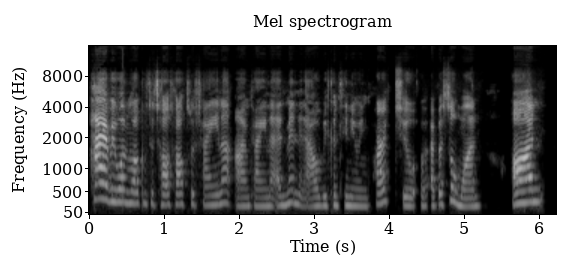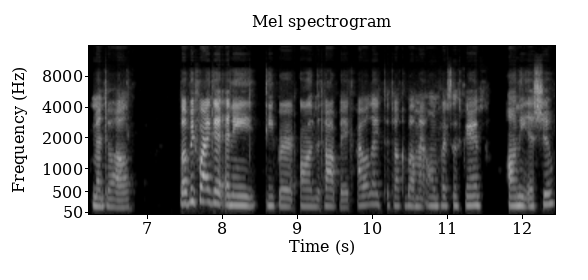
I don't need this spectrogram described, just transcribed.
Hi everyone, welcome to Tall Talks with Taina. I'm Taina Edmond and I will be continuing part two of episode one on mental health. But before I get any deeper on the topic, I would like to talk about my own personal experience on the issue.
